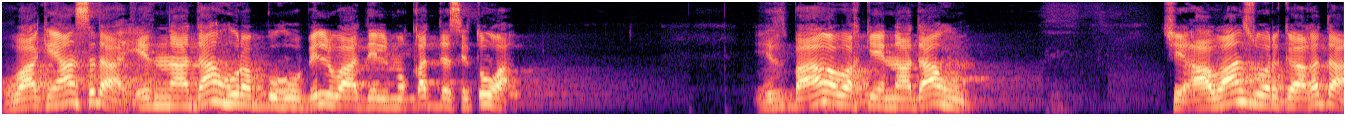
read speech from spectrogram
واقعا صدا اذ ناداه ربه بالواد المقدس طوا اذ باغ وخت کې ناداه چې आवाज ورکا غدا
